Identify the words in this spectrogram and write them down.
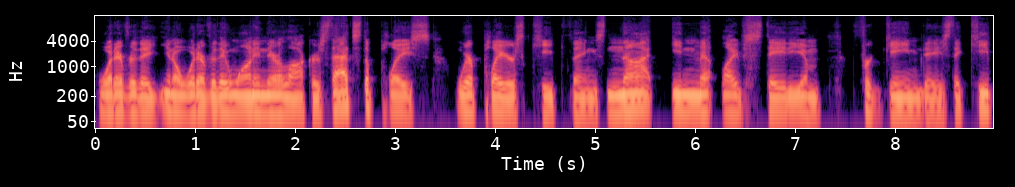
whatever they you know whatever they want in their lockers. That's the place where players keep things not in metlife stadium for game days. They keep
